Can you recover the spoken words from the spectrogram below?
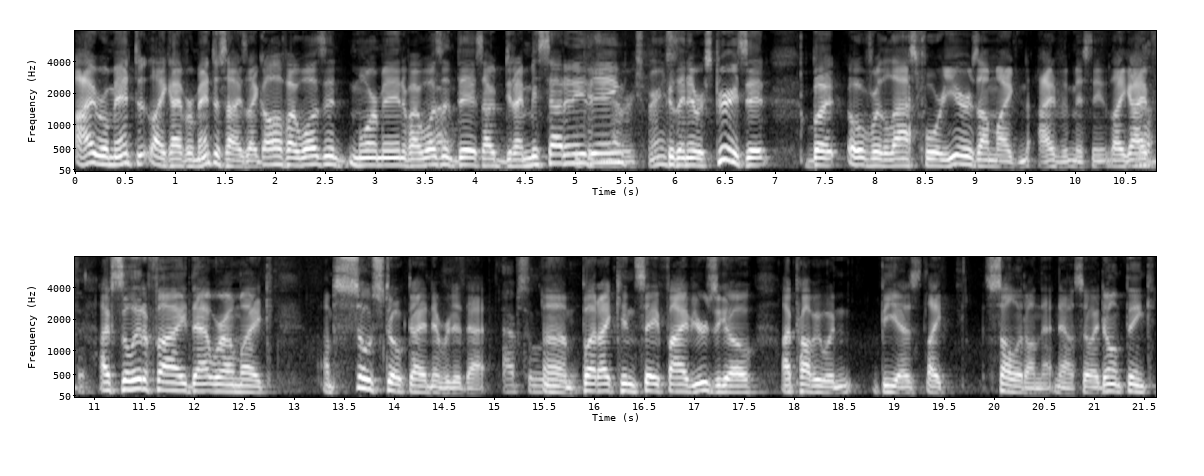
I romantic like I've romanticized like oh if I wasn't Mormon if I wasn't this I did I miss out on you anything never experienced because I never experienced it. But over the last four years, I'm like I haven't missed anything. Like I've I've solidified that where I'm like I'm so stoked I had never did that. Absolutely. Um, but I can say five years ago, I probably wouldn't be as like solid on that now. So I don't think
